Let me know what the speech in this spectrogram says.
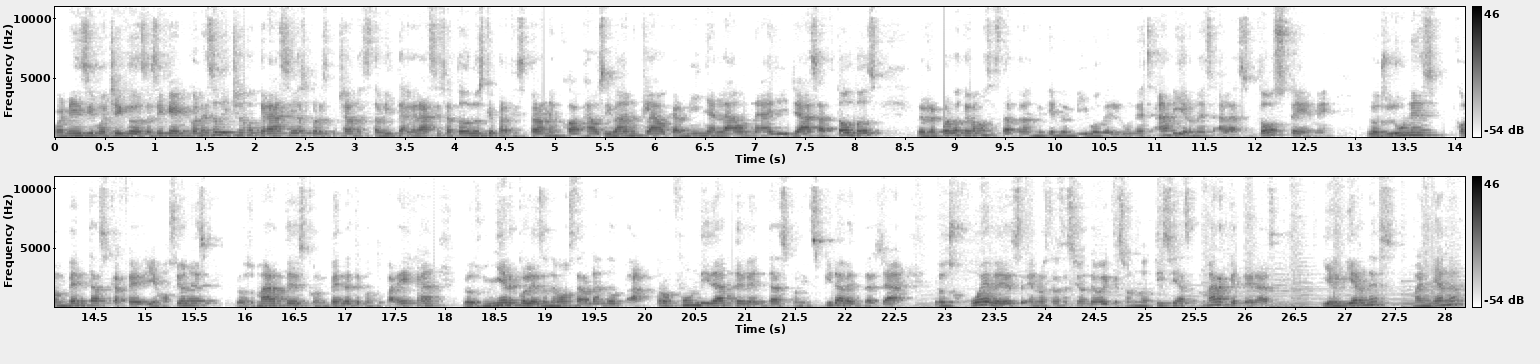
Buenísimo, chicos. Así que con eso dicho, gracias por escucharnos hasta ahorita. Gracias a todos los que participaron en Clubhouse, Iván, Clau, Carmiña, Lau, Nayi, Jazz, a todos. Les recuerdo que vamos a estar transmitiendo en vivo de lunes a viernes a las 2 pm los lunes con ventas, café y emociones, los martes con Véndete con tu pareja, los miércoles donde vamos a estar hablando a profundidad de ventas con Inspira Ventas Ya, los jueves en nuestra sesión de hoy que son noticias marketeras y el viernes, mañana,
